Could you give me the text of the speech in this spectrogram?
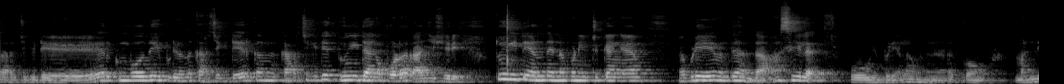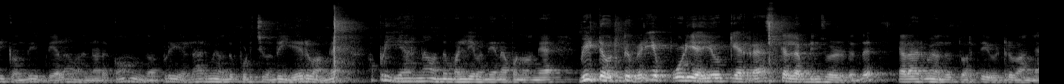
கரைச்சிக்கிட்டே இருக்கும்போது இப்படி வந்து கரைச்சிக்கிட்டே இருக்காங்க. கரைச்சிக்கிட்டே தூங்கிட்டாங்க போல ராஜேஸ்வரி. தூங்கிட்டு வந்து என்ன பண்ணிகிட்டு இருக்காங்க அப்படியே வந்து அந்த ஆசையில் ஓ இப்படியெல்லாம் வந்து நடக்கும். மல்லிக்கு வந்து இப்படியெல்லாம் வந்து நடக்கும். இங்கே அப்படி எல்லாருமே வந்து பிடிச்சி வந்து ஏறுவாங்க. அப்படி ஏறினா வந்து மல்லி வந்து என்ன பண்ணுவாங்க? வீட்டை விட்டு வெளியே போடி அயோக்கிய ரேஸ்கல் அப்படின்னு சொல்லிட்டு வந்து எல்லாருமே வந்து துரத்தி விட்டுருவாங்க.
